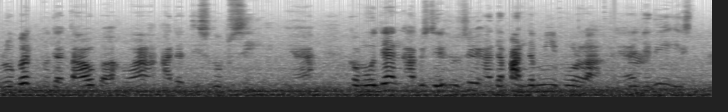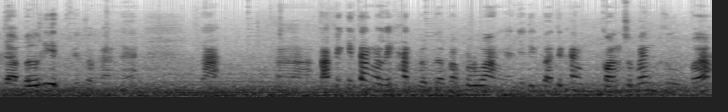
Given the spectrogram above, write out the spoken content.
Bluebird udah tahu bahwa ada disrupsi ya. Kemudian habis disrupsi ada pandemi pula ya. Hmm. jadi double hit gitu kan ya. Nah eh, tapi kita ngelihat beberapa peluang ya. Jadi berarti kan konsumen berubah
